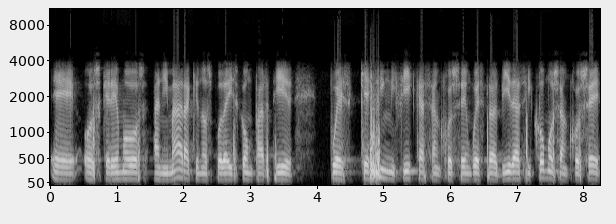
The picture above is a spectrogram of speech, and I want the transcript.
eh, os queremos animar a que nos podáis compartir pues qué significa San José en vuestras vidas y cómo San José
